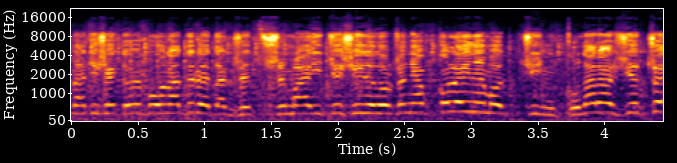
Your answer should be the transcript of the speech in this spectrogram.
Na dzisiaj to by było na tyle, także trzymajcie się i do zobaczenia w kolejnym odcinku. Na razie, cześć!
